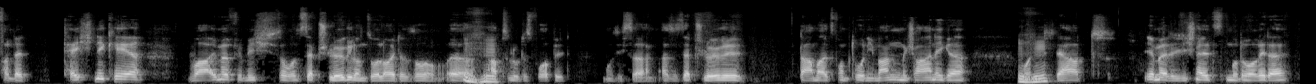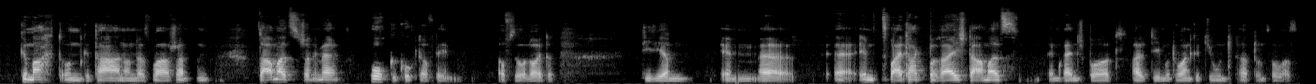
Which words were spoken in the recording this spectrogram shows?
von der Technik her war immer für mich so Sepp Schlögel und so Leute so äh, mhm. absolutes Vorbild, muss ich sagen. Also Sepp Schlögel, damals vom Toni Mang, Mechaniker, mhm. und der hat immer die schnellsten Motorräder gemacht und getan und das war schon damals schon immer hochgeguckt auf den, auf so Leute, die dann im, äh, äh, im Zweitaktbereich damals im Rennsport halt die Motoren getuned hat und sowas.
